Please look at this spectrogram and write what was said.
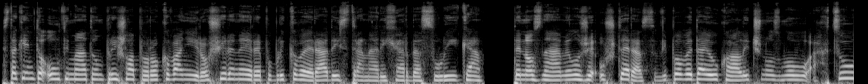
S takýmto ultimátom prišla po rokovaní rozšírenej republikovej rady strana Richarda Sulíka. Ten oznámil, že už teraz vypovedajú koaličnú zmluvu a chcú,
